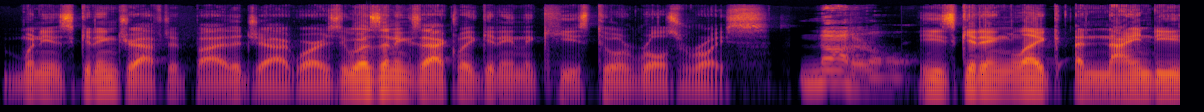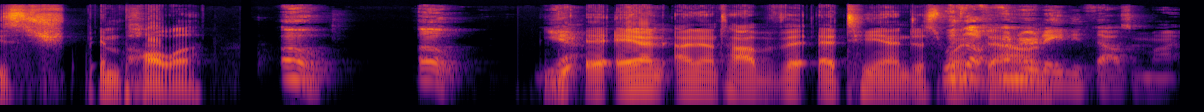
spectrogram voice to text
when he was getting drafted by the Jaguars. He wasn't exactly getting the keys to a Rolls Royce. Not at all. He's getting like a '90s sh- Impala. Oh, oh, yeah. and and on top of it, Etienne just With went down. 180,000 miles.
